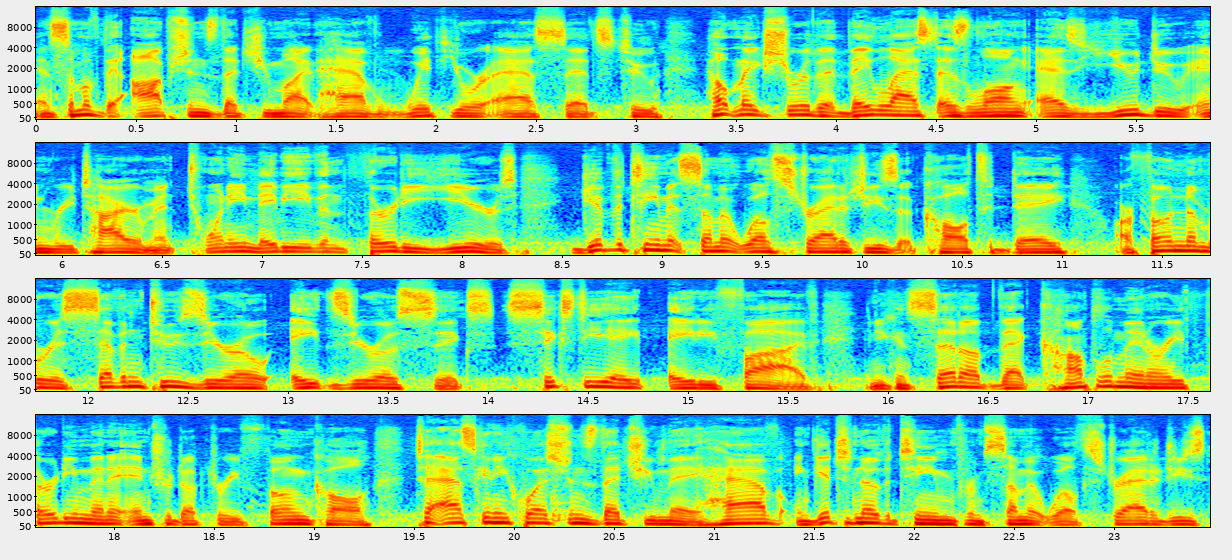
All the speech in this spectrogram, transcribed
and some of the options that you might have with your assets to help make sure that they last as long as you do in retirement 20, maybe even 30 years, give the team at Summit Wealth Strategies a call today. Our phone number is 720 806 6885. And you can set up that complimentary 30 minute introductory phone call to ask any questions that you may have and get to know the team team from Summit Wealth Strategies.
